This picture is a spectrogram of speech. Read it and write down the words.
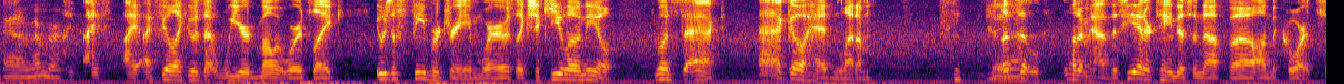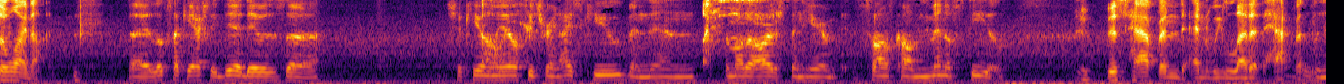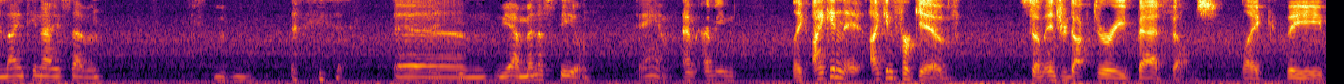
I gotta remember. I, I, I feel like it was that weird moment where it's like it was a fever dream where it was like Shaquille O'Neal, he wants to act. Ah, go ahead and let him. Let's uh, let him have this. He entertained us enough uh, on the court, so why not? Uh, it looks like he actually did. It was uh, Shaquille Oh, O'Neal yeah. featuring Ice Cube and then some other artists in here. The song's called Men of Steel. This happened, and we let it It was happen. in 1997. um, yeah, Men of Steel. Damn. I, I mean, like I can I can forgive some introductory bad films, like the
